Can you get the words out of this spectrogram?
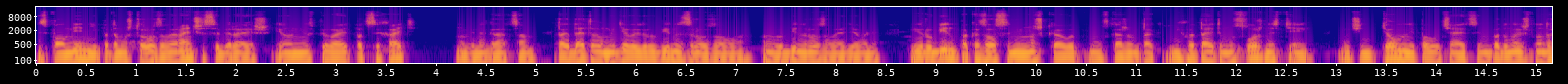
исполнении, потому что розовый раньше собираешь, и он не успевает подсыхать, ну, виноград сам. Так до этого мы делали рубин из розового, ну, рубин розовое делали. И рубин показался немножко, вот, ну, скажем так, не хватает ему сложности, очень темный получается. И мы подумали, что надо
